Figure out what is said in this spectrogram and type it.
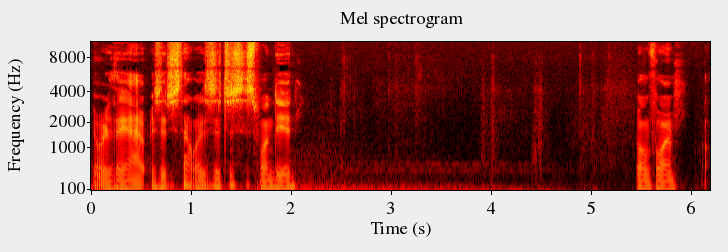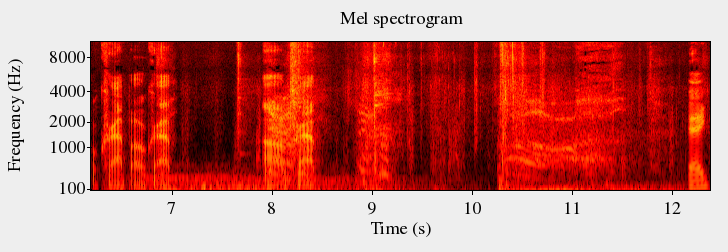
Where are they at? Is it just that one? Is it just this one dude? Going for him. Oh, crap. Oh, crap. Oh, crap. Big.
